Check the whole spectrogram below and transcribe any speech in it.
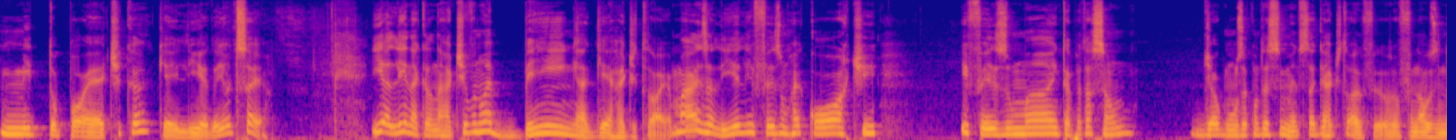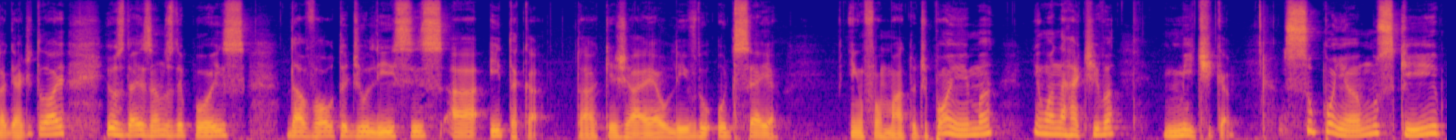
mitopoética, que é Ilíada e Odisseia. E ali naquela narrativa não é bem a guerra de Troia, mas ali ele fez um recorte e fez uma interpretação de alguns acontecimentos da Guerra de Troia, o finalzinho da Guerra de Troia e os dez anos depois da volta de Ulisses a Ítaca, tá? que já é o livro Odisseia, em um formato de poema e uma narrativa mítica. Suponhamos que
